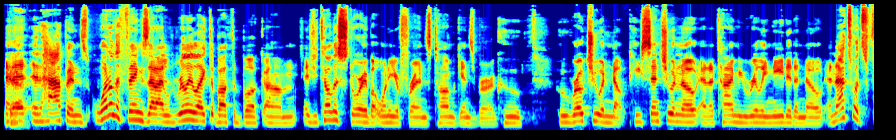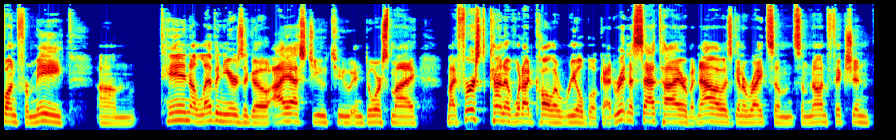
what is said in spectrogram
and it, it, happens. One of the things that I really liked about the book um, is you tell this story about one of your friends, Tom Guinzburg, who who wrote you a note. He sent you a note at a time you really needed a note. And that's what's fun for me. Um, 10, 11 years ago, I asked you to endorse my my first kind of what I'd call a real book. I'd written a satire, but now I was going to write some some nonfiction.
